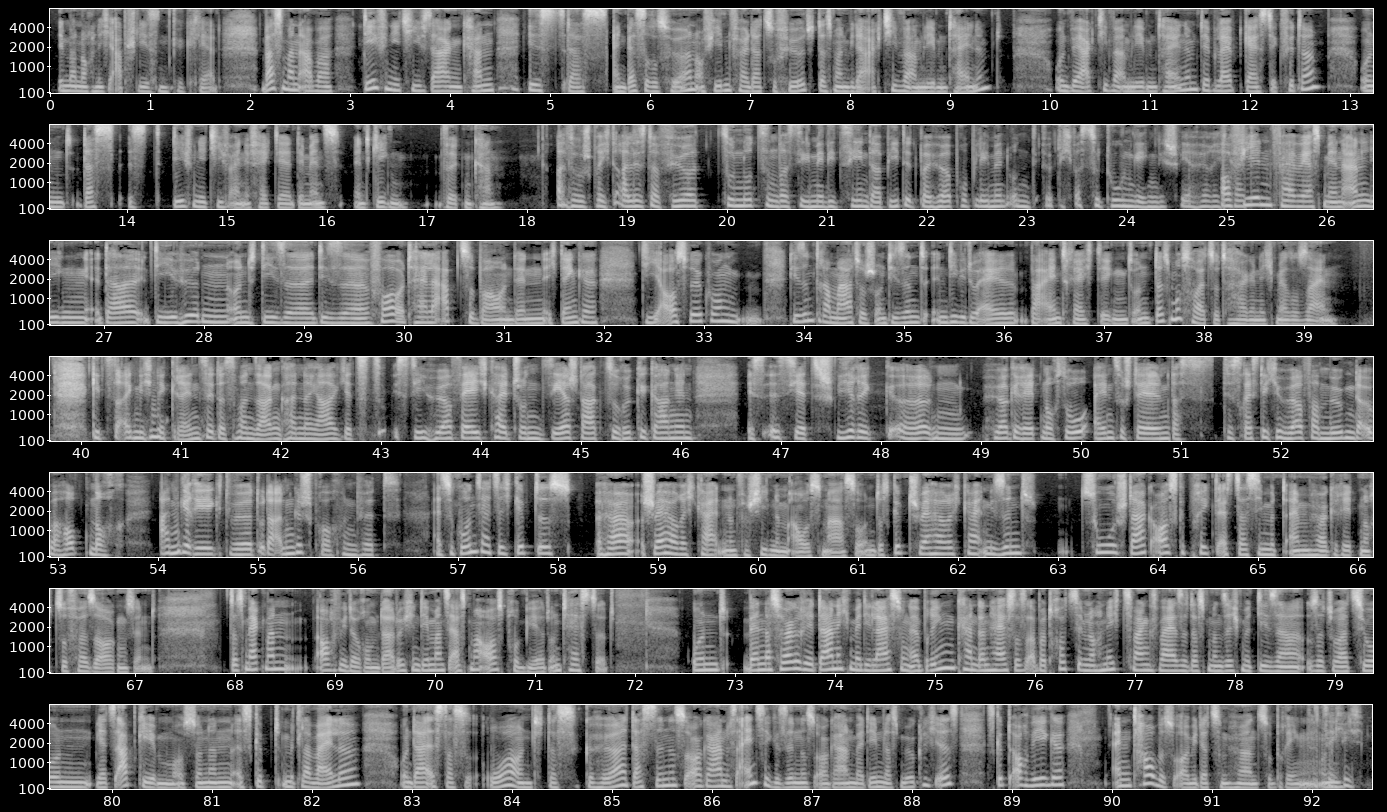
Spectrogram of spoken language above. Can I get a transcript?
immer noch nicht abschließend geklärt. Was man aber definitiv sagen kann, ist, dass ein besseres Hören auf jeden Fall dazu führt, dass man wieder aktiver am Leben teilnimmt. Und wer aktiver am Leben teilnimmt, der bleibt geistig fitter. Und das ist definitiv ein Effekt, der Demenz entgegenwirken kann. Also spricht alles dafür, zu nutzen, was die Medizin da bietet bei Hörproblemen und wirklich was zu tun gegen die Schwerhörigkeit. Auf jeden Fall wäre es mir ein Anliegen, da die Hürden und diese, diese Vorurteile abzubauen. Denn ich denke, die Auswirkungen, die sind dramatisch und die sind individuell beeinträchtigend. Und das muss heutzutage nicht mehr so sein. Gibt es da eigentlich eine Grenze, dass man sagen kann, na ja, jetzt ist die Hörfähigkeit schon sehr stark zurückgegangen es ist jetzt schwierig, äh, ein Hörgerät noch so einzustellen, dass das restliche Hörvermögen da überhaupt noch angeregt wird oder angesprochen wird. Also grundsätzlich gibt es Hör Schwerhörigkeiten in verschiedenem Ausmaße. Und es gibt Schwerhörigkeiten, die sind zu stark ausgeprägt, als dass sie mit einem Hörgerät noch zu versorgen sind. Das merkt man auch wiederum dadurch, indem man es erstmal ausprobiert und testet. Und wenn das Hörgerät da nicht mehr die Leistung erbringen kann, dann heißt das aber trotzdem noch nicht zwangsweise, dass man sich mit dieser Situation jetzt abgeben muss, sondern es gibt mittlerweile, und da ist das Ohr und das Gehör das Sinnesorgan, das einzige Sinnesorgan, bei dem das möglich ist. Es gibt auch Wege, ein taubes Ohr wieder zum Hören zu bringen. Tatsächlich. Und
